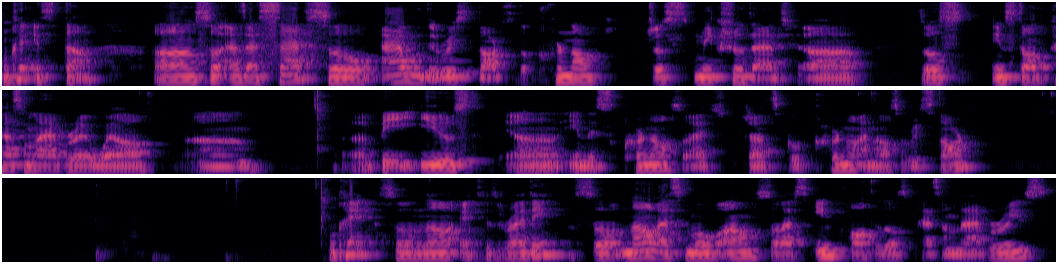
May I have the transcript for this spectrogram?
Okay, it's done. Uh, so as I said, so I would restart the kernel, just make sure that uh, those installed Python library will um, be used uh, in this kernel. So I just go to kernel and also restart. Okay, so now it is ready. So now let's move on. So let's import those Python libraries.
